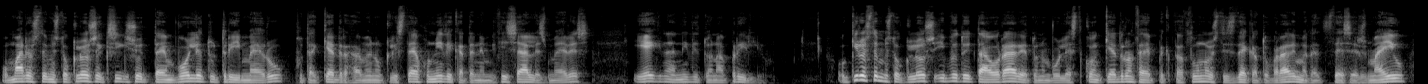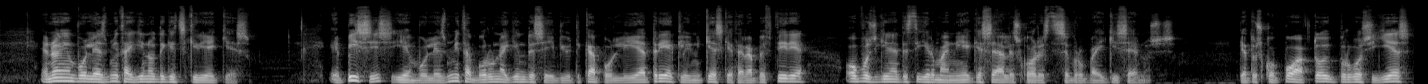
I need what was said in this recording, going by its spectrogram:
Ο Μάριος Θεμιστοκλέος εξήγησε ότι τα εμβόλια του τριημέρου, που τα κέντρα θα μείνουν κλειστά, έχουν ήδη κατανεμηθεί σε άλλες μέρες ή έγιναν ήδη τον Απρίλιο. Ο κύριος Θεμιστοκλέος είπε ότι τα ωράρια των εμβολιαστικών κέντρων θα επεκταθούν ως τις 10 το βράδυ μετά τις 4 Μαου, ενώ οι εμβολιασμοί θα γίνονται και τις Κυριακές. Επίσης, οι εμβολιασμοί θα μπορούν να γίνονται σε ιδιωτικά πολυιατρία, κλινικές και θεραπευτήρια, όπως γίνεται στη Γερμανία και σε άλλες χώρες της Ευρωπαϊκής Ένωσης. Για το σκοπό αυτό, ο Υπουργός Υγείας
